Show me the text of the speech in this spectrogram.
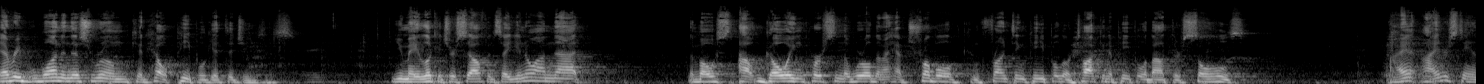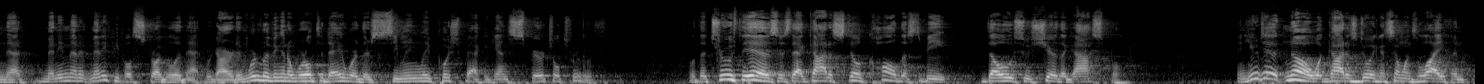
Everyone in this room can help people get to Jesus. You may look at yourself and say, you know, I'm not the most outgoing person in the world and I have trouble confronting people or talking to people about their souls. I, I understand that. Many, many, many people struggle in that regard. And we're living in a world today where there's seemingly pushback against spiritual truth. But the truth is, is that God has still called us to be those who share the gospel. And you didn't know what God is doing in someone's life. And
